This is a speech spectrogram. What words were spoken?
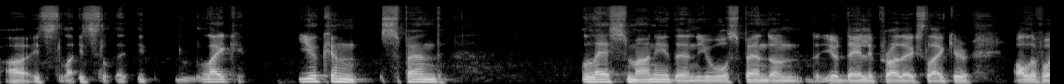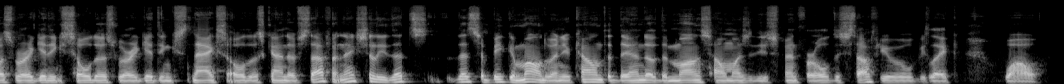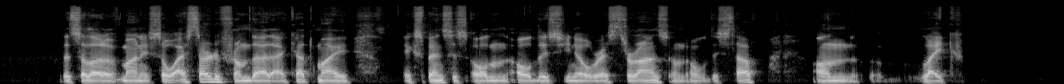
Uh, it's it's it, like you can spend less money than you will spend on your daily products like your all of us were getting sodas we were getting snacks all this kind of stuff. And actually that's that's a big amount. When you count at the end of the month how much did you spend for all this stuff you will be like wow that's a lot of money. So i started from that. I cut my expenses on all this you know restaurants on all this stuff on like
